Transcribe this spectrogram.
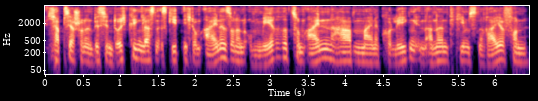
ich habe es ja schon ein bisschen durchklingen lassen. Es geht nicht um eine, sondern um mehrere. Zum einen haben meine Kollegen in anderen Teams eine Reihe von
